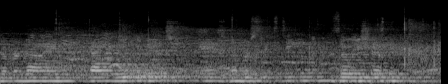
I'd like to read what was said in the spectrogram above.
number nine, Kyle Vukovic, and number 16, Zoe Chesney.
